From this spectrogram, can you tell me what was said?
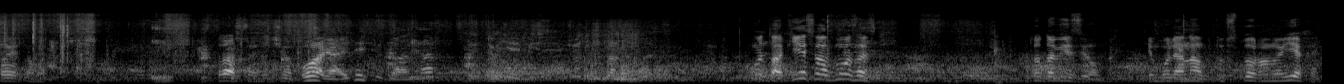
поэтому страшно ничего. Боря, іди сюди. Нам твоє місце. Чого ти сюди не лазиш? Вот так, есть возможность, то довезем. Тем более нам в ту сторону ехать.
